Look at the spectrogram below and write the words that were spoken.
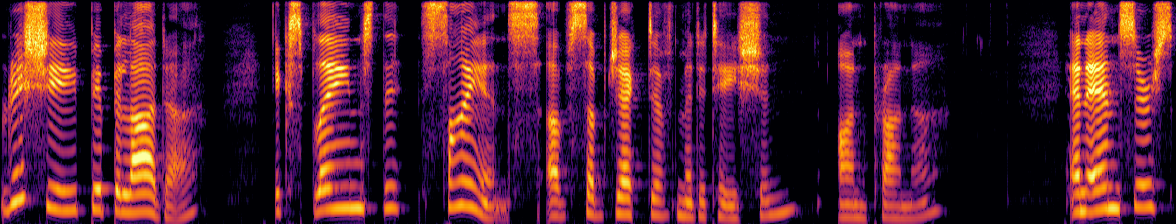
Rishi Pippalada explains the science of subjective meditation on prana and answers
